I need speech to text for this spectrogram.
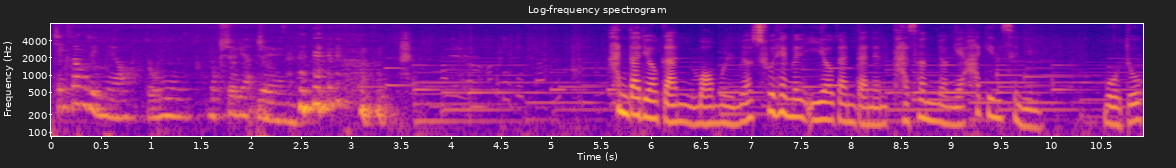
책상도 있네요. 너무 럭셔리하죠? 네. 한 달여간 머물며 수행을 이어간다는 다섯 명의 학인 스님 모두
